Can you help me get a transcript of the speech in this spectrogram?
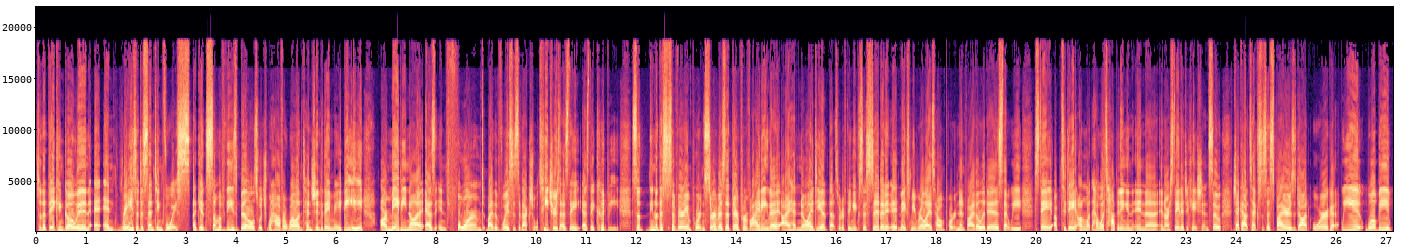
so that they can go in and, and raise a dissenting voice against some of these bills, which, however well intentioned they may be, are maybe not as informed by the voices of actual teachers as they as they could be. So, you know, this is a very important service that they're providing that I had no idea that, that sort of thing existed, and it, it makes me realize how important and vital it is that we stay up to date on what how, what's happening in in, uh, in our state education. So, check out texasaspires.org. We will be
